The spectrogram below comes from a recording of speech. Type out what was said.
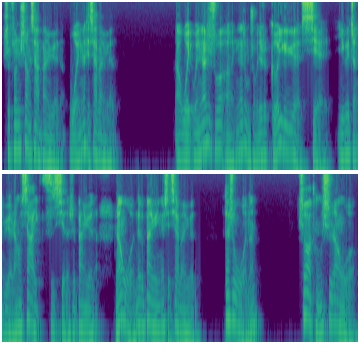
是分上下半月的，我应该写下半月的，啊，我我应该是说呃，应该这么说吧，就是隔一个月写一个整月，然后下一次写的是半月的，然后我那个半月应该写下半月的，但是我呢收到同事让我。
